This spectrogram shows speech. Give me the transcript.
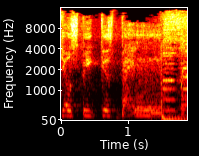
Your speakers bang.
